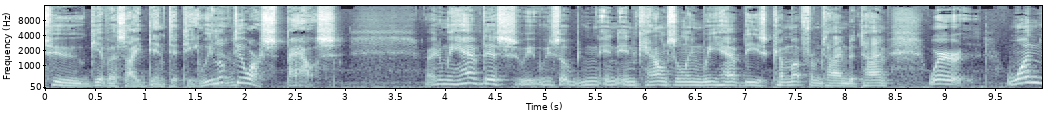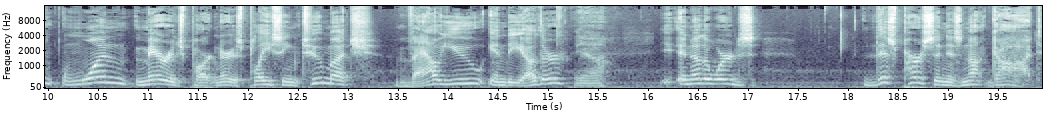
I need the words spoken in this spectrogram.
to give us identity. We look to our spouse. Right, and we have this. We, we so in, in counseling, we have these come up from time to time, where one one marriage partner is placing too much value in the other. Yeah. In other words, this person is not God.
